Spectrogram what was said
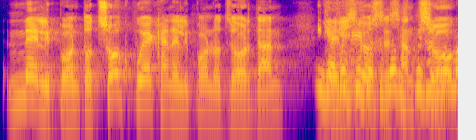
Ναι, λοιπόν, το τσοκ που έκανε λοιπόν ο Τζόρνταν Για αυτό τελείωσε σαν τσοκ. τσοκ.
